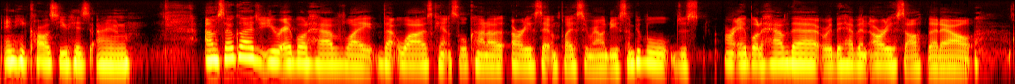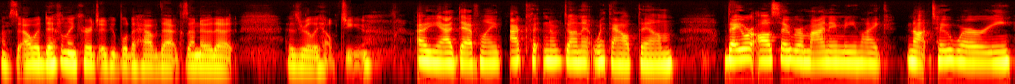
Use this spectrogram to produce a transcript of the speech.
and he calls you his own. I'm so glad you were able to have like that wise counsel kind of already set in place around you. Some people just aren't able to have that or they haven't already sought that out. And so I would definitely encourage other people to have that because I know that has really helped you. Oh, yeah, definitely. I couldn't have done it without them. They were also reminding me, like, not to worry.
